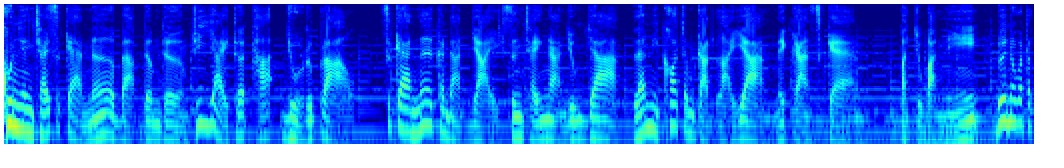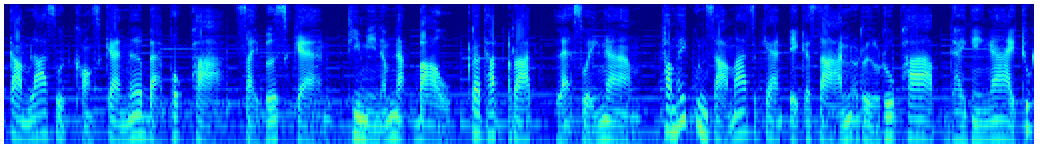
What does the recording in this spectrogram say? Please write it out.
คุณยังใช้สแกนเนอร์แบบเดิมๆ ที่ใหญ่เทอะทะอยู่หรือเปล่า สแกนเนอร์ขนาดใหญ่ซึ่งใช้งานยุ่งยาก และมีข้อจำกัดหลายอย่างในการสแกน ปัจจุบันนี้ด้วยนวัตกรรมล่าสุดของสแกนเนอร์แบบพกพาไซเบอร์สแกนที่มีน้ำหนักเบา กระทัดรัด และสวยงามทำให้คุณสามารถสแกนเอกสารหรือรูปภาพได้ง่ายๆ ทุก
